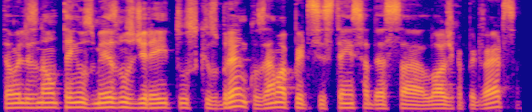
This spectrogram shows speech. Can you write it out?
Então eles não têm os mesmos direitos que os brancos. É uma persistência dessa lógica perversa?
